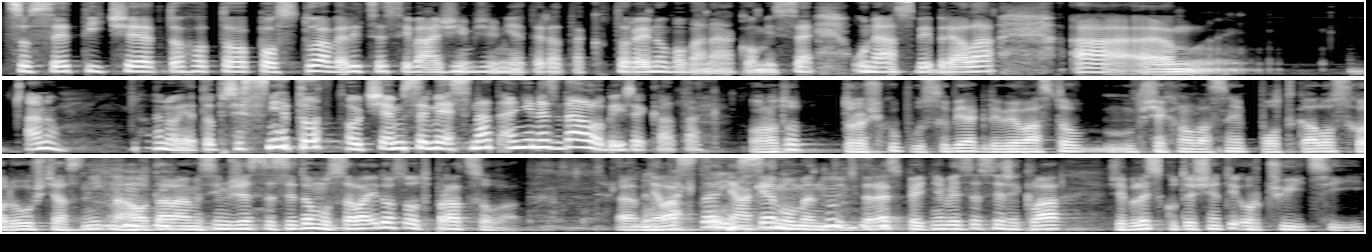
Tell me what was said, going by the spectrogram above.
co se týče tohoto postu a velice si vážím, že mě teda takto renomovaná komise u nás vybrala. A um, ano, ano, je to přesně to, o čem se mi snad ani nezdálo, bych řekla tak. Ono to trošku působí, jak kdyby vás to všechno vlastně potkalo s chodou šťastných náhod, ale myslím, že jste si to musela i dost odpracovat. Eh, měla no, jste nějaké jistý. momenty, které zpětně byste si řekla, že byly skutečně ty určující,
